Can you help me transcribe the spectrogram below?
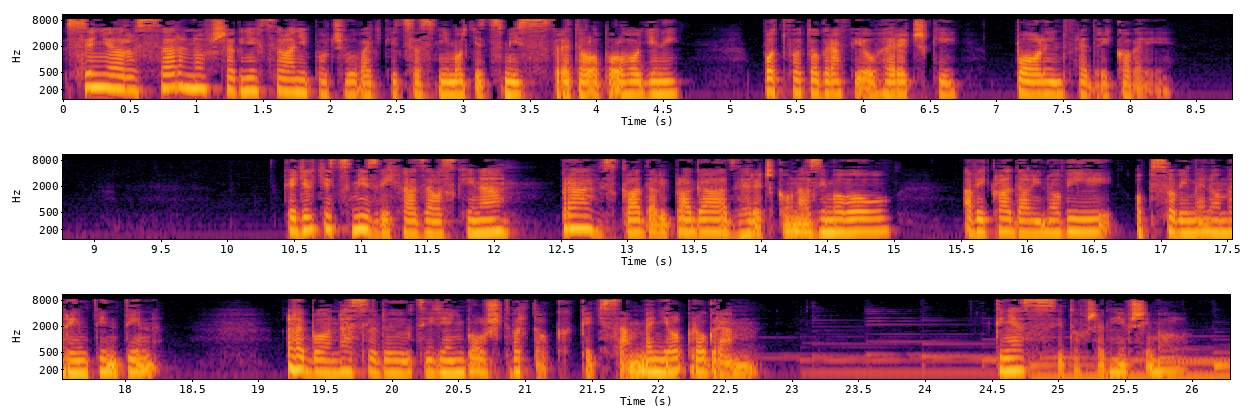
Senior Sarno však nechcel ani počúvať, keď sa s ním otec Smith stretol o pol hodiny pod fotografiou herečky Pauline Fredrikovej. Keď otec Smith vychádzal z kina, práve skladali plagát s herečkou Nazimovou a vykladali nový obsový menom Rintintin, lebo nasledujúci deň bol štvrtok, keď sa menil program. Kňaz si to však nevšimol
